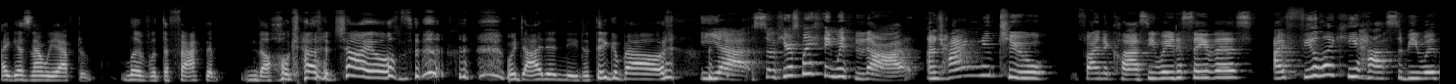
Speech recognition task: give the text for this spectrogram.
I guess now we have to live with the fact that the Hulk had a child, which I didn't need to think about. yeah, so here's my thing with that. I'm trying to find a classy way to say this. I feel like he has to be with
